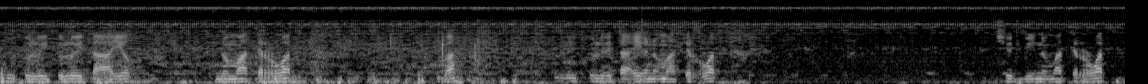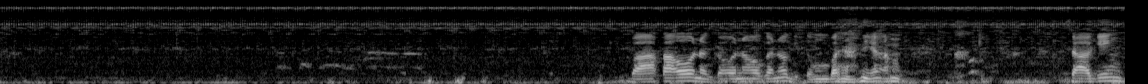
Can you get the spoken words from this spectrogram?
tutuloy-tuloy tayo. No matter what. Diba? Tuloy-tuloy tayo no matter what. Should be no matter what. Baka o, oh, nagkaon ako gano, gitumba na niya ang saging.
